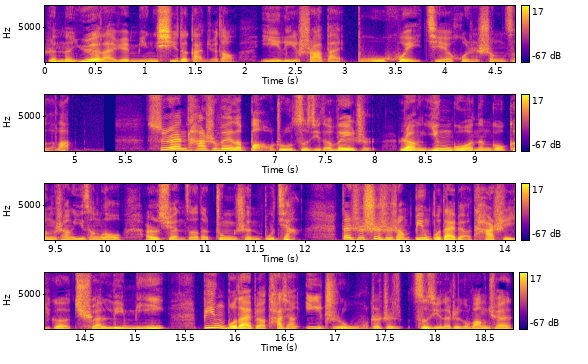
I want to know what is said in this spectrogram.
人们越来越明晰的感觉到，伊丽莎白不会结婚生子了。虽然他是为了保住自己的位置，让英国能够更上一层楼而选择的终身不嫁，但是事实上并不代表他是一个权力迷，并不代表他想一直捂着这自己的这个王权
